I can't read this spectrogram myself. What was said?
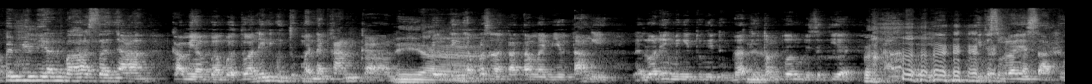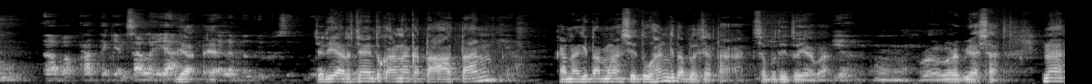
pemilihan bahasanya kami hamba Tuhan ini untuk menekankan iya. pentingnya pesan kata memiutangi lalu ada yang menghitung-hitung berarti iya. utang Tuhan udah sekian nah, itu sebenarnya satu apa praktek yang salah ya, ya, ya. dalam memberi jadi harusnya itu karena ketaatan ya. Karena kita mengasihi Tuhan, kita belajar taat. Seperti itu ya, Pak. Iya. Hmm, luar, luar biasa. Nah,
